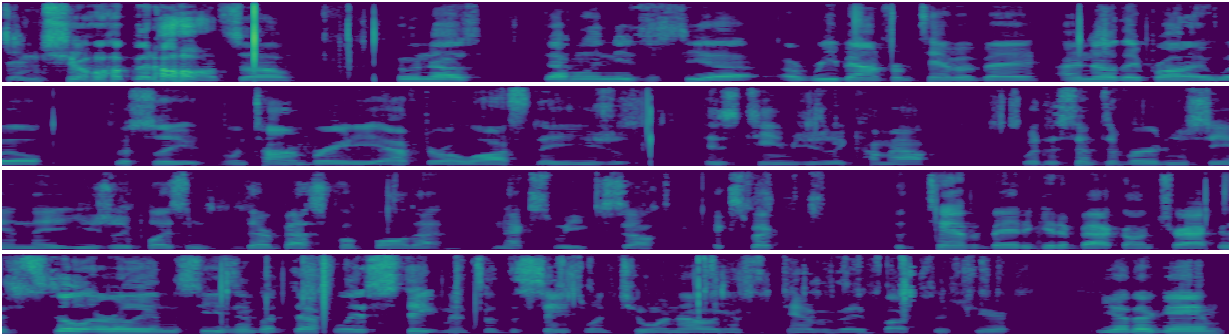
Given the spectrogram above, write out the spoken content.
didn't show up at all. So who knows? Definitely needs to see a, a rebound from Tampa Bay. I know they probably will especially when Tom Brady, after a loss, they usually his teams usually come out with a sense of urgency, and they usually play some their best football that next week. So expect the Tampa Bay to get it back on track. It's still early in the season, but definitely a statement that the Saints went two and zero oh against the Tampa Bay Bucks this year. The other game,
